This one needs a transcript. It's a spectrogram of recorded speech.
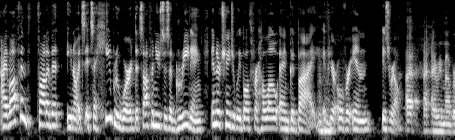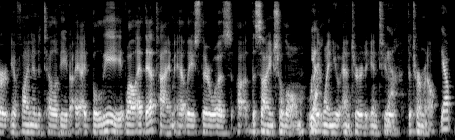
I've often thought of it, you know, it's it's a Hebrew word that's often used as a greeting, interchangeably both for hello and goodbye mm-hmm. if you're over in Israel. I, I remember you know flying into Tel Aviv. I, I believe well at that time at least there was uh, the sign Shalom right yeah. when you entered into yeah. the terminal. Yep.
